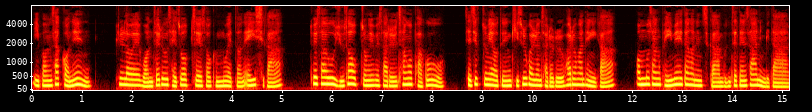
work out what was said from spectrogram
이번 사건은 필러의 원재료 제조업체에서 근무했던 A씨가 퇴사 후 유사업종의 회사를 창업하고 재직 중에 얻은 기술 관련 자료를 활용한 행위가 업무상 배임에 해당하는 지가 문제된 사안입니다.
